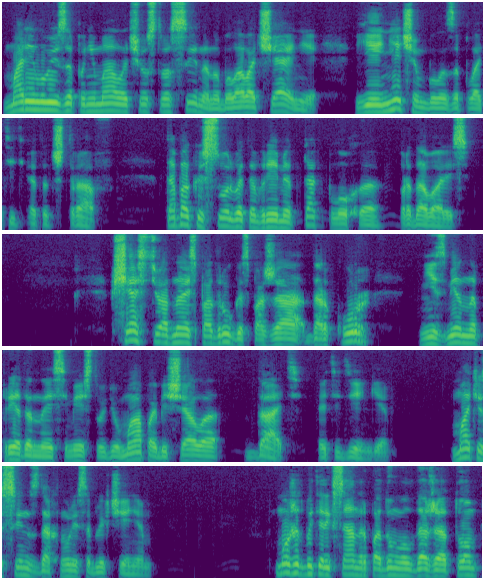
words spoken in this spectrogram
Мария Луиза понимала чувство сына, но была в отчаянии. Ей нечем было заплатить этот штраф. Табак и соль в это время так плохо продавались. К счастью, одна из подруг, госпожа Даркур, неизменно преданная семейству Дюма, пообещала дать эти деньги. Мать и сын вздохнули с облегчением. Может быть, Александр подумал даже о том,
